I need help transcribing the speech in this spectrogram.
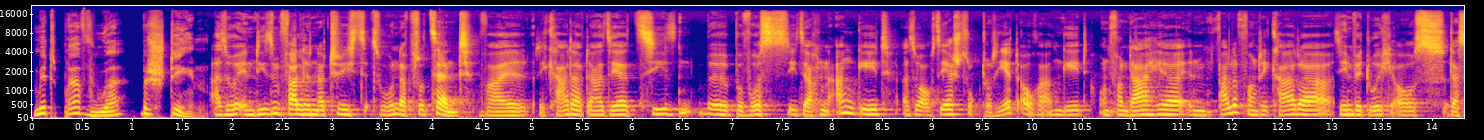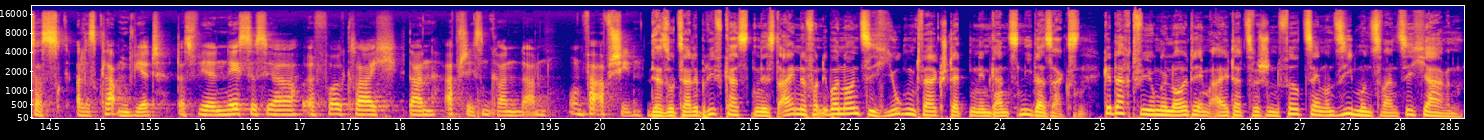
mit Bravour bestehen. Also in diesem Falle natürlich zu 100 Prozent, weil Ricarda da sehr zielbewusst die Sachen angeht, also auch sehr strukturiert auch angeht. Und von daher im Falle von Ricarda sehen wir durchaus, dass das alles klappen wird, dass wir nächstes Jahr erfolgreich dann abschließen können dann und verabschieden. Der soziale Briefkasten ist eine von über 90 Jugendwerkstätten in ganz Niedersachsen, gedacht für junge Leute im Alter zwischen 14 und 27 Jahren.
